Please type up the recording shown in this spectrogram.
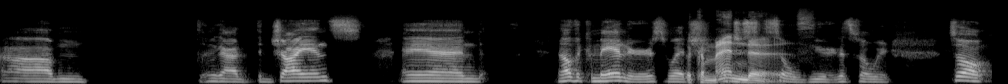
Um, we got the Giants and now the Commanders, which The which is so weird. It's so weird. So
